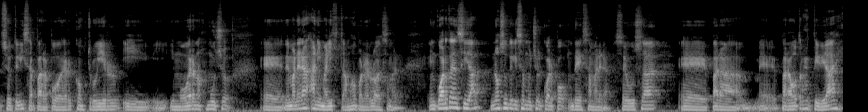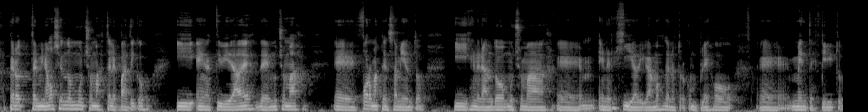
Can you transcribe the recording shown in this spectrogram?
se, utiliza para poder construir y, movernos mucho de manera animalista, vamos a ponerlo de esa manera. En cuarta densidad no se utiliza mucho el cuerpo de esa manera, se usa eh, para, eh, para, otras actividades, pero terminamos siendo mucho más telepáticos y en actividades de mucho más eh, formas, pensamiento y generando mucho más energía, digamos, de nuestro complejo mente-espíritu,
